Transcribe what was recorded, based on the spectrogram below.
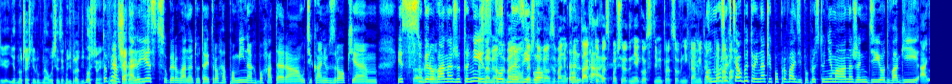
jednocześnie równało się z jakąś wrażliwością. To nie prawda, ale jest sugerowane tutaj trochę po minach bohatera, uciekaniu wzrokiem. Jest Tak, sugerowane, że to nie Też jest zgodne z Też jego... nawiązywaniu kontaktu tak. bezpośredniego z tymi pracownikami tego On może kebaba. chciałby to inaczej poprowadzić, po prostu nie ma narzędzi, odwagi, ani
